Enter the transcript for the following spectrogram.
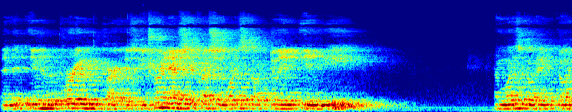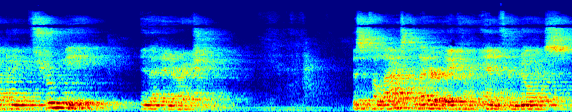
And in the reporting part is you try and answer the question, what is God doing in me? And what is God doing through me in that interaction? This is the last letter of Acorn N for notice.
